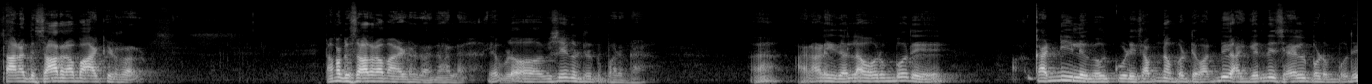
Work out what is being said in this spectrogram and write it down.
தனக்கு சாதகமாக ஆக்கிடுறார். நமக்கு சாதகமாக ஆகிடுறது அதனால். எவ்வளோ விஷயங்கள் இருக்குது பாருங்கள் அதனால் இதெல்லாம் வரும்போது கண்ணியில் இருக்கக்கூடிய சம்மந்தப்பட்டு வந்து அங்கேருந்து செயல்படும் போது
